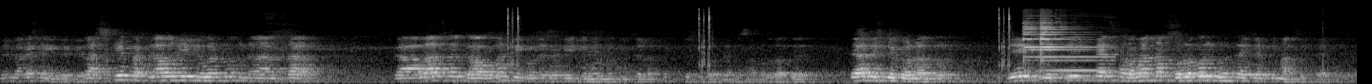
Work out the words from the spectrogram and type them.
मी मला सांगितलं की राजकीय पटलावरील निवडणूक न आणता गावाचं गावपण टिकवण्यासाठी निवडणुकीचं दृष्टिकोनातून समोर जातोय. त्या दृष्टिकोनातून जे येतील त्या सर्वांना बरोबर घेऊन जायची मानसिकता आहे.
